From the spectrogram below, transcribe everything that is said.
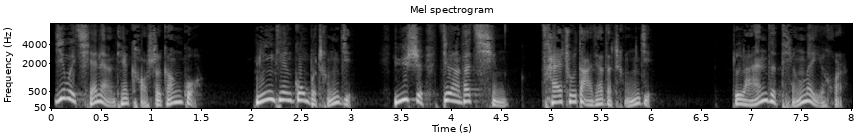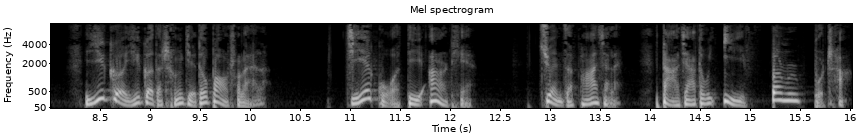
因为前两天考试刚过，明天公布成绩，于是就让他请猜出大家的成绩。篮子停了一会儿，一个一个的成绩都报出来了。结果第二天，卷子发下来，大家都一分不差，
